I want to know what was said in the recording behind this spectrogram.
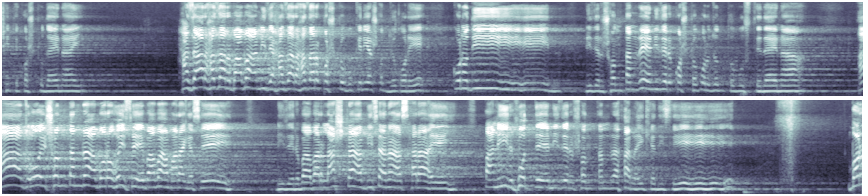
শীতে কষ্ট দেয় নাই। হাজার হাজার বাবা নিজে হাজার হাজার কষ্ট বুকে নিয়ে সহ্য করে। কোনো দিন নিজের সন্তানরে নিজের কষ্ট পর্যন্ত বুঝতে দেয় না। আজ ওই সন্তানরা বড় হয়েছে বাবা মারা গেছে। নিজের বাবার লাশটা বিছানা ছাড়া এই পানির মধ্যে নিজের সন্তানরা রাইখে দিছে। বড়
